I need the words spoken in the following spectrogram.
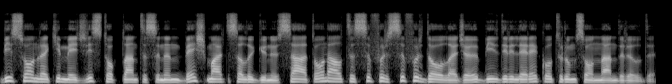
Bir sonraki meclis toplantısının 5 Mart Salı günü saat 16.00'da olacağı bildirilerek oturum sonlandırıldı.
